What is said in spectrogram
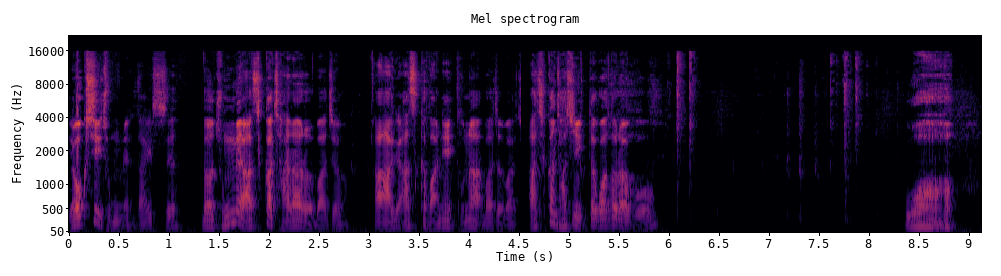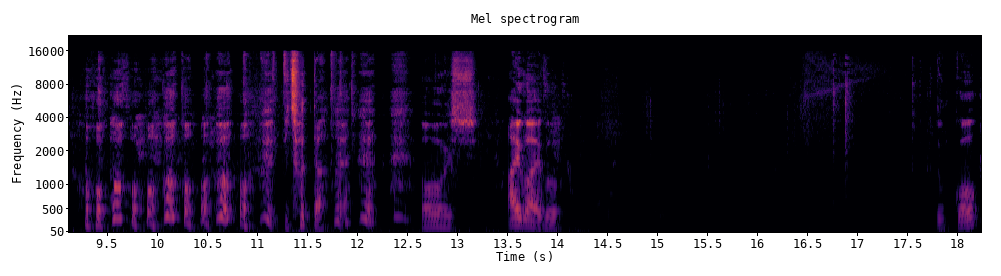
역시 종래 nice. 너 종래 아스카 잘 알아 맞아. 아 아, 아스카 많이 했구나. 맞아 맞아. 아스카는 자신 있다고 하더라고. 와. 미쳤다. 어우씨. 아이고 아이고. 눕고.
